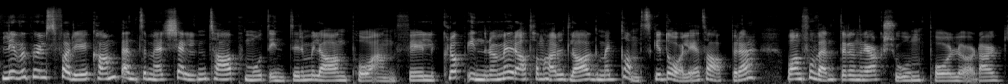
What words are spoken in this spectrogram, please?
Liverpools forrige kamp endte med et sjeldent tap mot Inter Milan på Anfield. Klopp innrømmer at han har et lag med ganske dårlige tapere, og han forventer en reaksjon på lørdag.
